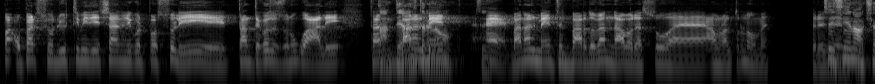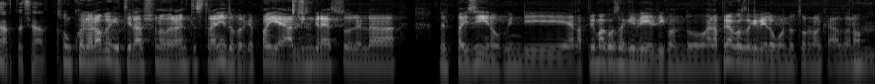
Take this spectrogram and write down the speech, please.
ho perso gli ultimi dieci anni di quel posto lì, tante cose sono uguali, tante banalmente, no. eh, banalmente il bar dove andavo adesso è, ha un altro nome. Per sì, sì, no, certo, certo. Sono quelle robe che ti lasciano veramente stranito perché poi è all'ingresso della, del paesino, quindi è la prima cosa che vedi quando, è la prima cosa che vedo quando torno a casa, no? Mm.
